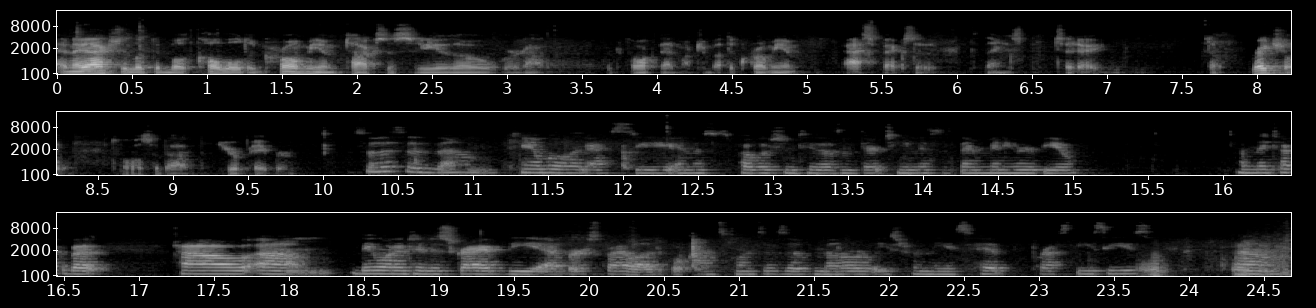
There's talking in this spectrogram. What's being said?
And they actually looked at both cobalt and chromium toxicity, although we're not going to talk that much about the chromium aspects of things today. So, Rachel, tell us about your paper. So this is um, Campbell and Estey, and this was published in 2013. This is their mini review. And they talk about how um, they wanted to describe the adverse biological consequences of metal release from these hip prostheses. Um,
